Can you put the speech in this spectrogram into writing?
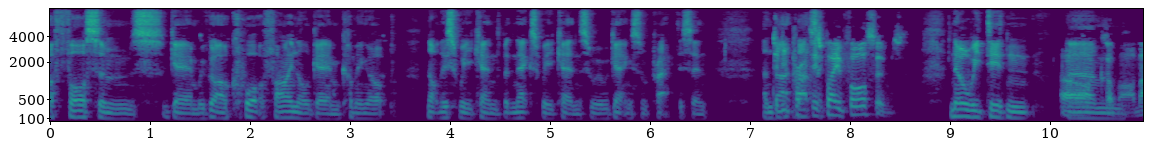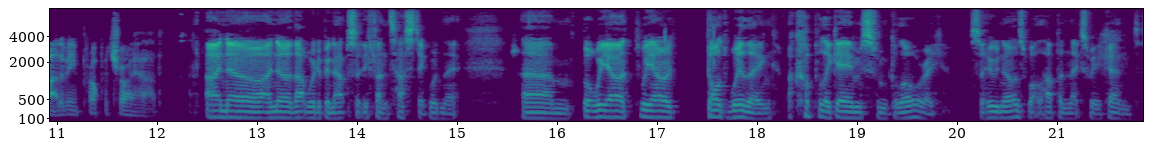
a foursomes game. We've got our quarter final game coming up, not this weekend, but next weekend. So we were getting some practice in. And Did that- you practice playing foursomes? No, we didn't. Oh, Um, come on. That'd have been proper try hard. I know, I know that would have been absolutely fantastic, wouldn't it? Um, but we are, we are, God willing, a couple of games from glory. So who knows what'll happen next weekend?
